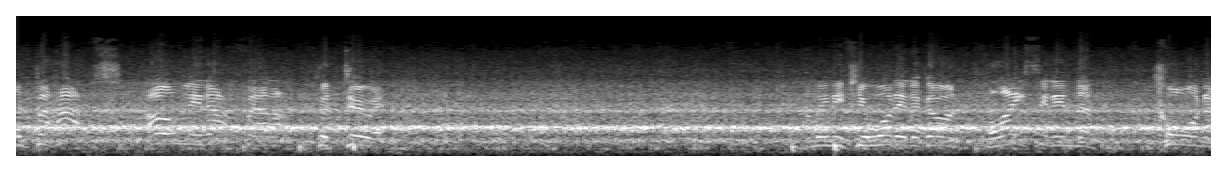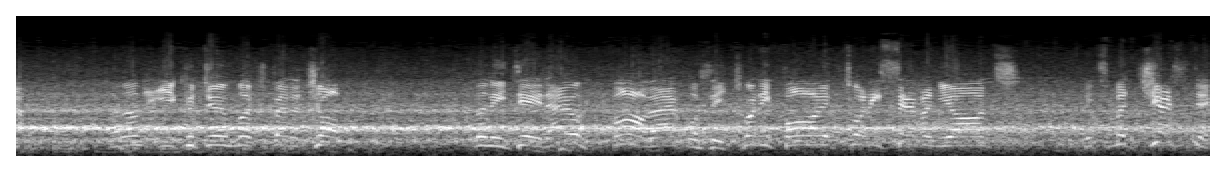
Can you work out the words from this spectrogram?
And perhaps only that fella could do it. I mean, if you wanted to go and place it in the corner, I don't think you could do a much better job than he did. How far out was he? 25, 27 yards. It's majestic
